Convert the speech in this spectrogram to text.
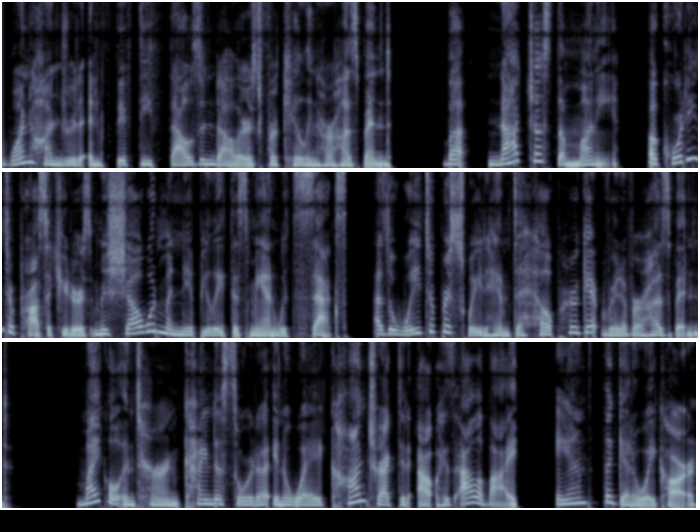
$150,000 for killing her husband. But not just the money. According to prosecutors, Michelle would manipulate this man with sex as a way to persuade him to help her get rid of her husband. Michael, in turn, kinda sorta, in a way, contracted out his alibi and the getaway car.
